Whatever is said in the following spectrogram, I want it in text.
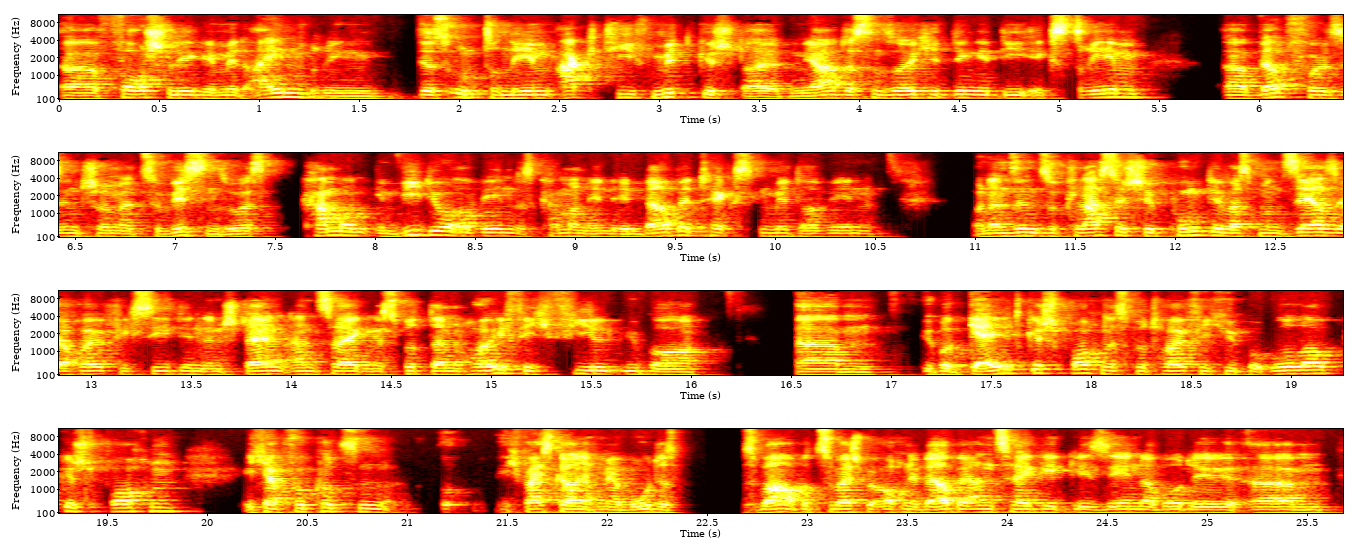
äh, Vorschläge mit einbringen, das Unternehmen aktiv mitgestalten? Ja, das sind solche Dinge, die extrem äh, wertvoll sind, schon mal zu wissen. So was kann man im Video erwähnen, das kann man in den Werbetexten mit erwähnen. Und dann sind so klassische Punkte, was man sehr, sehr häufig sieht in den Stellenanzeigen. Es wird dann häufig viel über, ähm, über Geld gesprochen, es wird häufig über Urlaub gesprochen. Ich habe vor kurzem, ich weiß gar nicht mehr, wo das war, aber zum Beispiel auch eine Werbeanzeige gesehen, da wurde ähm,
